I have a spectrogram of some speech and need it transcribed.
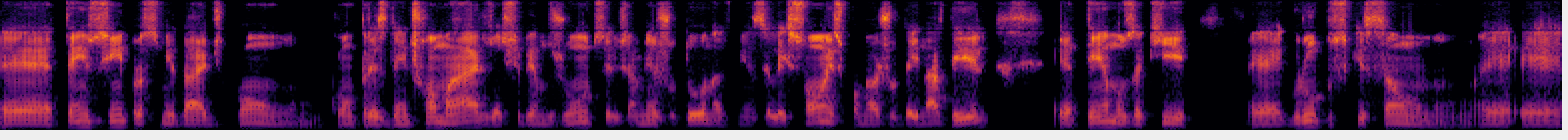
É, tenho sim proximidade com, com o presidente Romário, já estivemos juntos, ele já me ajudou nas minhas eleições, como eu ajudei nas dele. É, temos aqui é, grupos que são, é, é,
